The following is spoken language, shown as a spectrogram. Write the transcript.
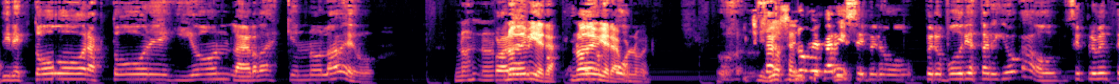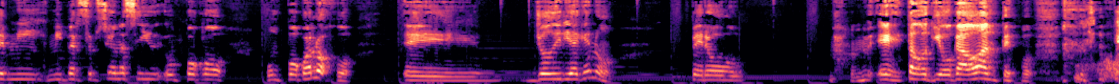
director, actores, guion, la verdad es que no la veo. No, no, no debiera, no debiera, por lo menos. O sea, yo no me parece, pero, pero podría estar equivocado. Simplemente mi, mi percepción así un poco, un poco al ojo. Eh, yo diría que no. Pero he estado equivocado antes. po.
